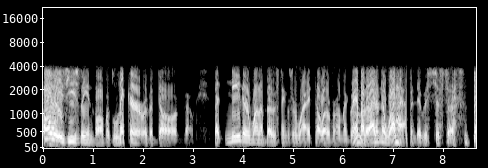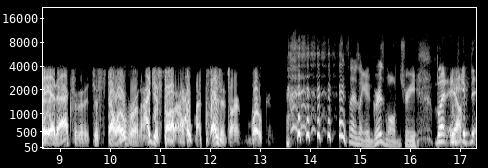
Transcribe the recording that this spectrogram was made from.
always usually involved with liquor or the dog, though. But neither one of those things were why it fell over on my grandmother. I don't know what happened. It was just a bad accident. It just fell over, and I just thought, I hope my presents aren't broken. sounds like a Griswold tree. But Yeah. if the,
